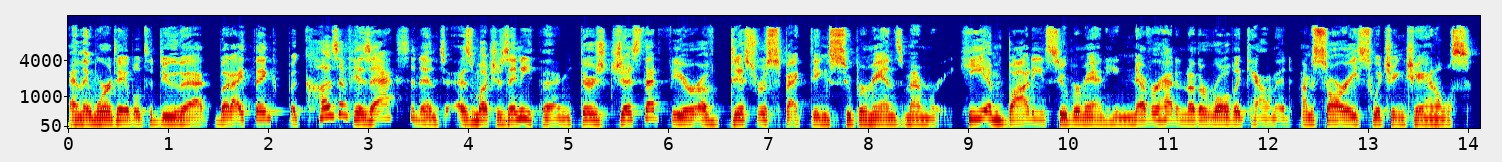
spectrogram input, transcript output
and they weren't able to do that. But I think because of his accident, as much as anything, there's just that fear of disrespecting Superman's memory. He embodied Superman. He never had another role that counted. I'm sorry, switching channels.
